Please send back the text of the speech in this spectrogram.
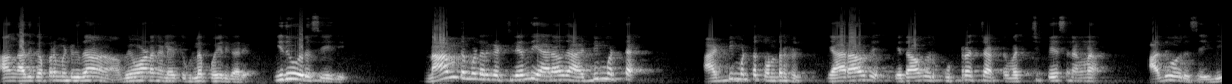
அங்க அதுக்கப்புறமேட்டுக்கு தான் விமான நிலையத்துக்குள்ள போயிருக்காரு. இது ஒரு செய்தி. நாம் தமிழர் கட்சியில இருந்து யாராவது அடிமட்ட அடிமட்ட தொண்டர்கள் யாராவது ஏதாவது ஒரு குற்றச்சாட்டு வச்சு பேசுனாங்கன்னா அது ஒரு செய்தி.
